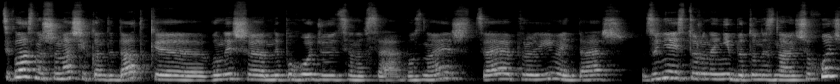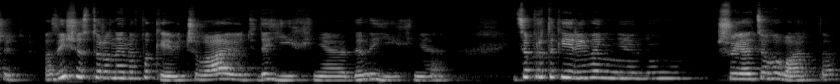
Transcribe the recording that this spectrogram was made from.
Це класно, що наші кандидатки вони ще не погоджуються на все. Бо знаєш, це про рівень теж. З однієї сторони, нібито не знають, що хочуть, а з іншої сторони, навпаки, відчувають, де їхнє, де не їхнє. І це про такий рівень, ну, що я цього варта,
